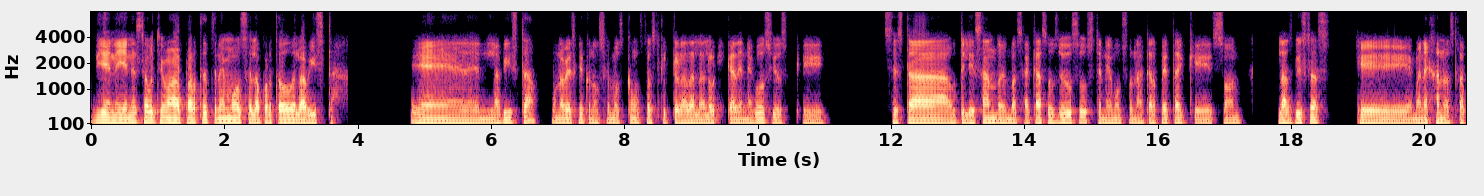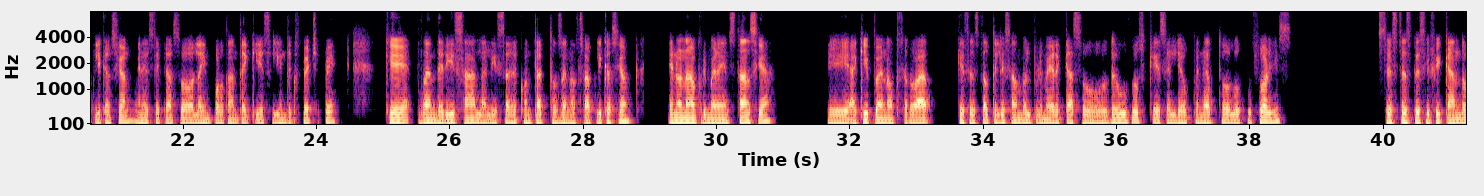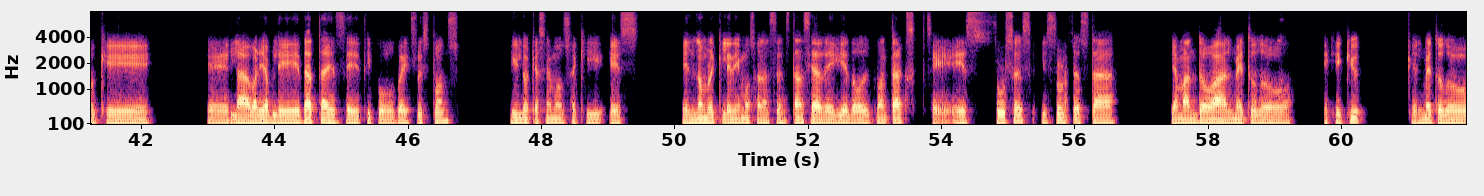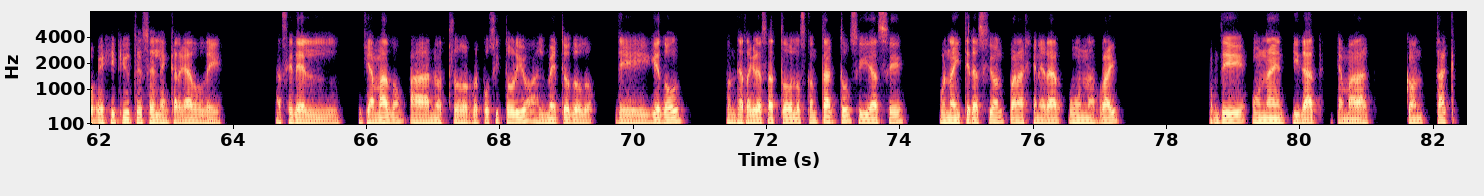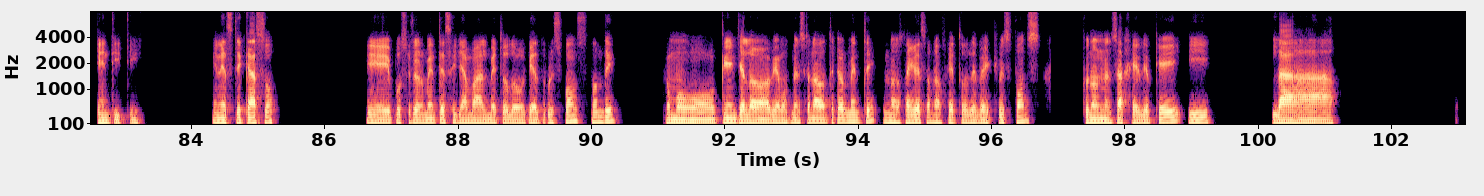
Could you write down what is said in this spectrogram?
Bien, y en esta última parte tenemos el apartado de la vista. En la vista, una vez que conocemos cómo está estructurada la lógica de negocios que se está utilizando en base a casos de usos, tenemos una carpeta que son las vistas que maneja nuestra aplicación. En este caso, la importante aquí es el index PHP que renderiza la lista de contactos de nuestra aplicación. En una primera instancia, eh, aquí pueden observar que se está utilizando el primer caso de usos, que es el de obtener todos los usuarios. Se está especificando que eh, la variable data es de tipo base response y lo que hacemos aquí es el nombre que le dimos a nuestra instancia de get contacts es sources y sources está llamando al método execute que el método execute es el encargado de hacer el llamado a nuestro repositorio al método de getAll donde regresa todos los contactos y hace una iteración para generar un array de una entidad llamada contact entity. En este caso, eh, posteriormente se llama el método getResponse, donde, como bien ya lo habíamos mencionado anteriormente, nos regresa un objeto de response con un mensaje de OK y la,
